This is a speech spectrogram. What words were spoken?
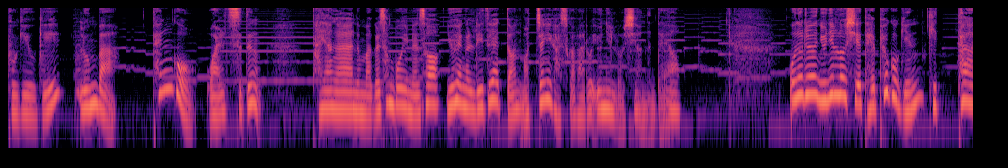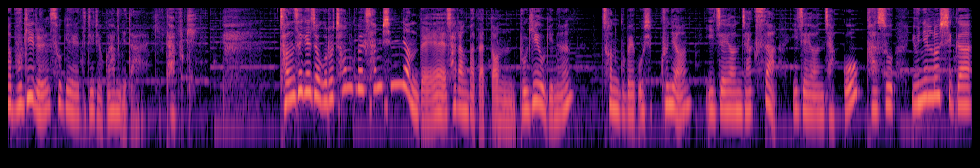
부기우기, 룸바, 탱고, 왈츠 등 다양한 음악을 선보이면서 유행을 리드했던 멋쟁이 가수가 바로 윤일로 씨였는데요. 오늘은 윤일로 씨의 대표곡인 기타 부기를 소개해 드리려고 합니다. 기타 부기. 전 세계적으로 1930년대에 사랑받았던 부기우기는 1959년 이재현 작사, 이재현 작곡, 가수 윤일로 씨가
